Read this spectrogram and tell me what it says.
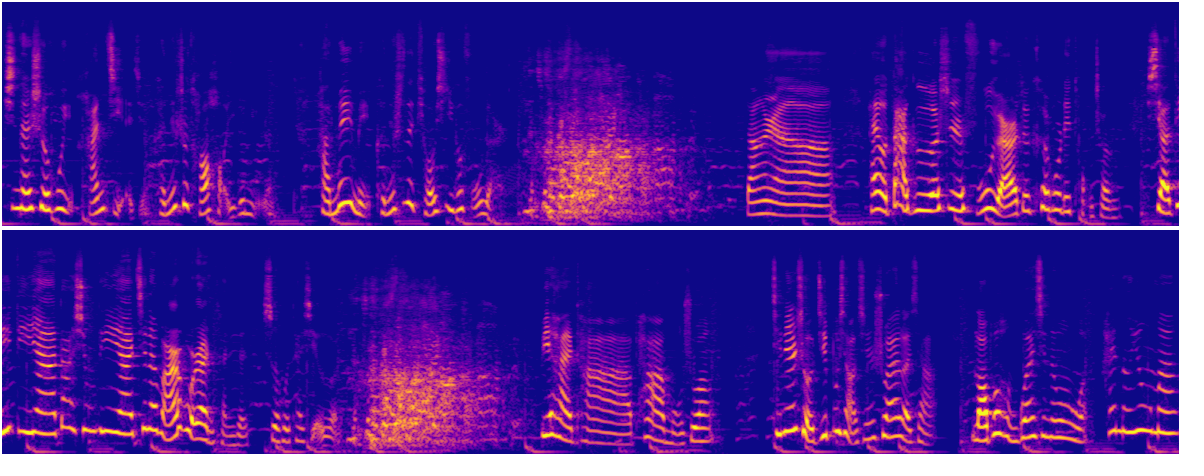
现在社会喊姐姐肯定是讨好一个女人，喊妹妹肯定是在调戏一个服务员。当然啊。”还有大哥是服务员对客户的统称，小弟弟呀，大兄弟呀，进来玩会儿啊！你看，你看，社会太邪恶了。碧海卡帕姆说，今天手机不小心摔了下，老婆很关心的问我还能用吗？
